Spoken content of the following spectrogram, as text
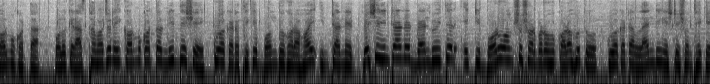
কর্মকর্তা। পলকের আস্থাভাজন এই কর্মকর্তার নির্দেশে কুয়াকাটা থেকে বন্ধ করা হয় ইন্টারনেট। দেশের ইন্টারনেট ব্যান্ডউইথের একটি বড় অংশ সরবরাহ করা হতো কুয়াকাটা ল্যান্ডিং স্টেশন থেকে।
